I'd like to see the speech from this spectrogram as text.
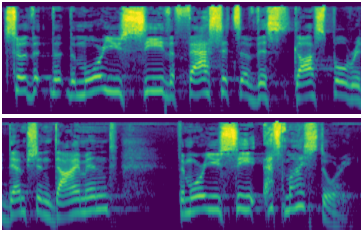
So, the, the, the, more you see the facets of this gospel redemption diamond, the more you see that's my story,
